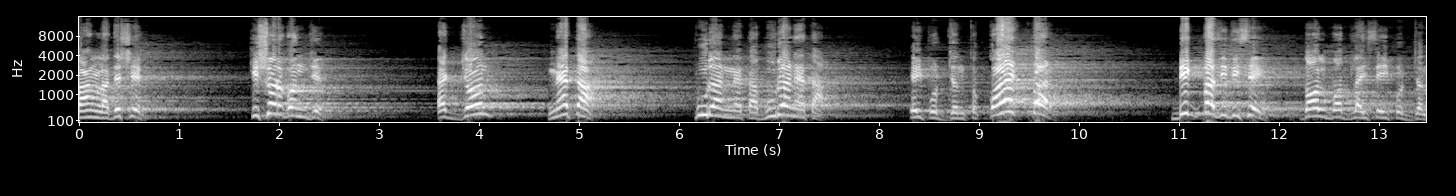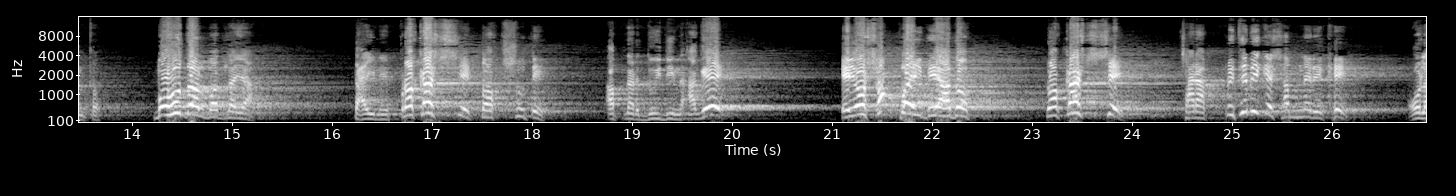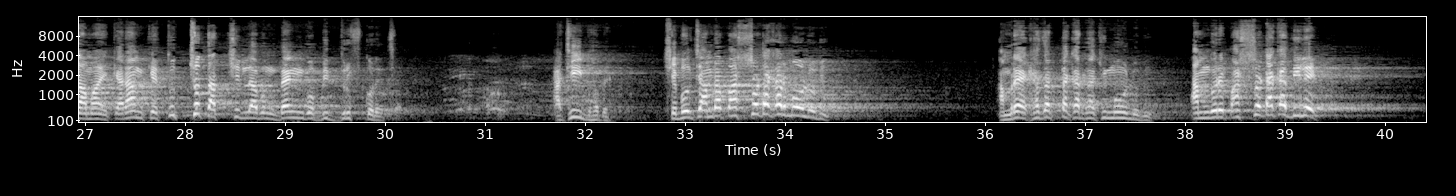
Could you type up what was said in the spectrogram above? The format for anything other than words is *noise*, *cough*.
বাংলাদেশের কিশোরগঞ্জের একজন নেতা, পুরান নেতা, বুড়া নেতা, এই পর্যন্ত কয়েকবার ডিগবাজি দিছে, দল বদলাইছে এই পর্যন্ত। বহু দল বদলাইয়া তাই নিয়ে প্রকাশ্যে টকশুতে আপনার দুই দিন আগে এই অসভ্যই বেয়াদব প্রকাশ্যে সারা পৃথিবীকে সামনে রেখে ওলামায় ক্যারামকে তুচ্ছ তাচ্ছিল্য এবং ব্যঙ্গ বিদ্রুপ করেছে। আজীব হবে। সে বলছে, আমরা পাঁচশো টাকার মৌলবী। আমরা এক হাজার টাকার নাকি মৌলবী? আমগরে পাঁচশো টাকা দিলে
